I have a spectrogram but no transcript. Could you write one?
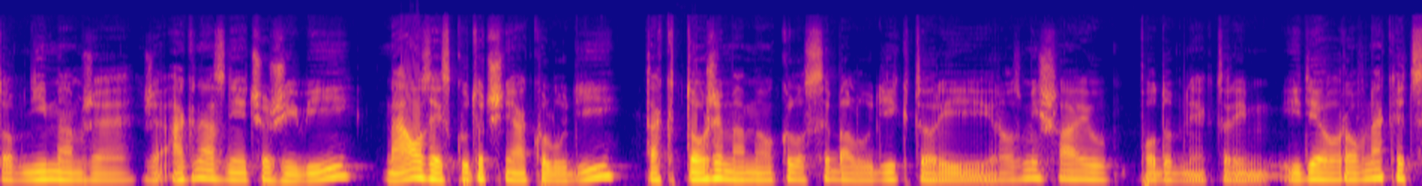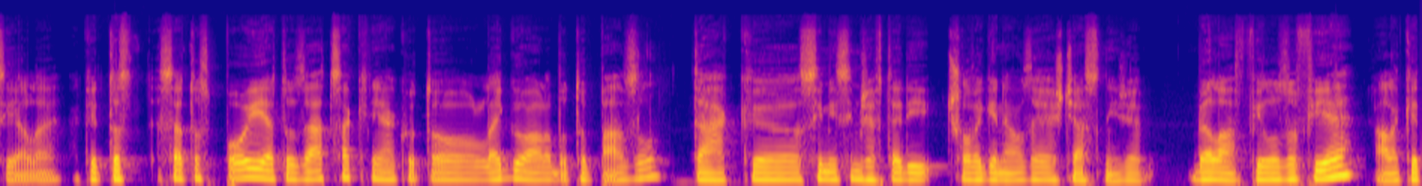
to vnímam, že, že ak nás niečo živí, naozaj skutočne ako ľudí, tak to, že máme okolo seba ľudí, ktorí rozmýšľajú podobne, ktorým ide o rovnaké ciele. A keď to, sa to spojí a to zacakne ako to Lego alebo to puzzle, tak e, si myslím, že vtedy človek je naozaj šťastný, že veľa filozofie, ale keď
